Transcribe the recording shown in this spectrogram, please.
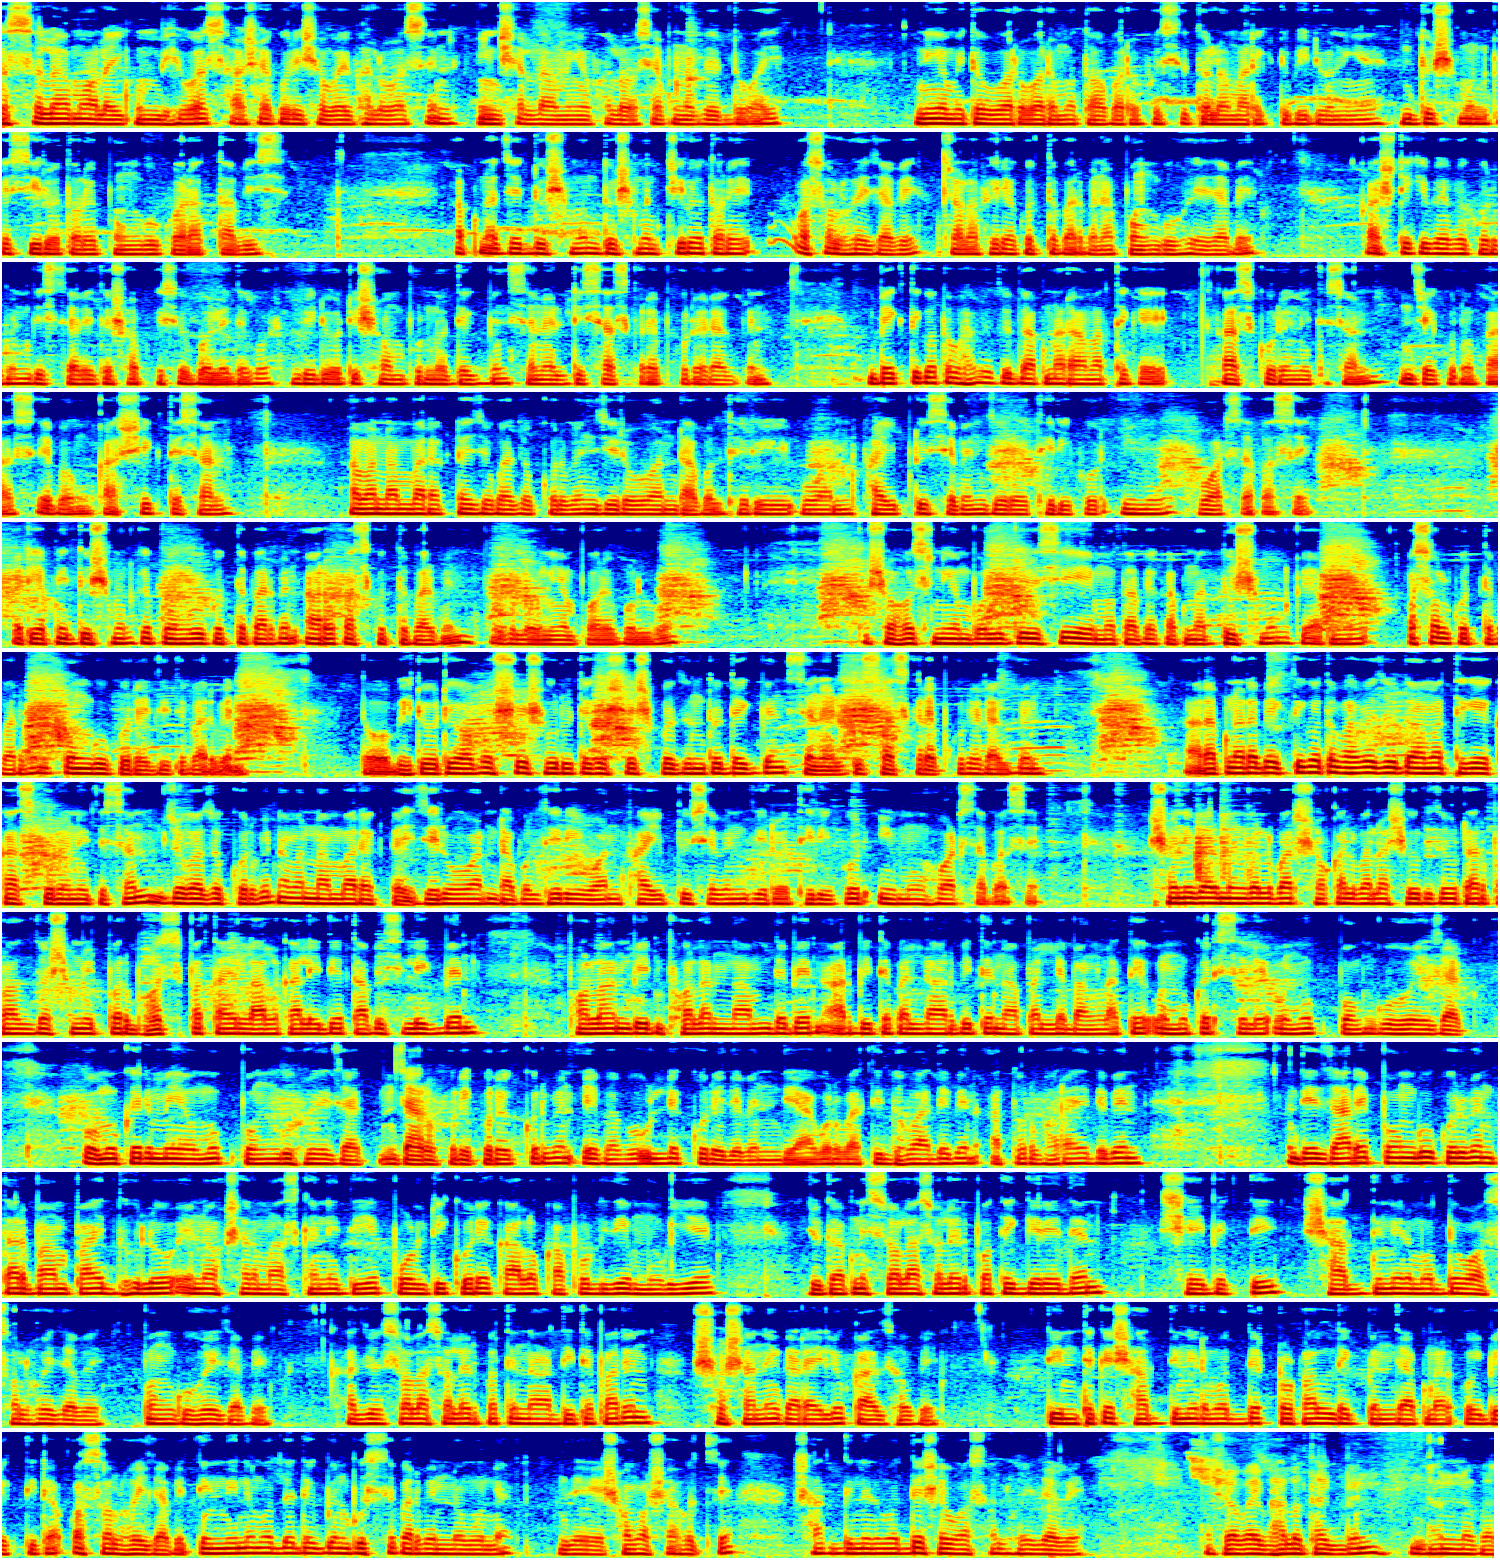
আসসালামু আলাইকুম ভিউয়ার্স, আশা করি সবাই ভালো আছেন। ইনশাল্লাহ আমিও ভালো আছি আপনাদের দোয়ায়। নিয়মিত বরাবর মতো আবার উপস্থিত হলাম আরেকটি ভিডিও নিয়ে। দুশ্মনকে চিরতরে পঙ্গু করার তাবিজ। আপনার যে দুশ্মন দুশ্মন চিরতরে অসল হয়ে যাবে, চলাফেরা করতে পারবে না, পঙ্গু হয়ে যাবে। কাজটি কীভাবে করবেন বিস্তারিত সব কিছু বলে দেব। ভিডিওটি সম্পূর্ণ দেখবেন, চ্যানেলটি সাবস্ক্রাইব করে রাখবেন। ব্যক্তিগতভাবে যদি আপনারা আমার থেকে কাজ করে নিতে চান, যে কোনো কাজ এবং কাজ শিখতে চান, আমার নাম্বার একটাই যোগাযোগ করবেন, zero one double three one five two seven zero three four imo WhatsApp আছে। এটি আপনি দুশ্মনকে পঙ্গু করতে পারবেন, আরও কাজ করতে পারবেন, এগুলো নিয়ম পরে বলব। তো সহজ নিয়ম বলে দিয়েছি, এই মোতাবেক আপনার দুশ্মনকে আপনি অসল করতে পারবেন, পঙ্গু করে দিতে পারবেন। তো ভিডিওটি অবশ্যই শুরু থেকে শেষ পর্যন্ত দেখবেন, চ্যানেলটি সাবস্ক্রাইব করে রাখবেন। আর আপনারা ব্যক্তিগতভাবে যদি আমার থেকে কাজ করে নিতে চান, যোগাযোগ করবেন। আমার নাম্বার একটাই zero one double three one five two seven zero three four imo, WhatsApp আছে। শনিবার, মঙ্গলবার সকালবেলা সূর্য ওঠার পাঁচ দশ মিনিট পর ভোজ পাতায় লাল কালি দিয়ে তাবিজ লিখবেন। ফলান বিন ফলান নাম দেবেন। আরবিতে পারলে আরবিতে, না পারলে বাংলাতে। অমুকের ছেলে অমুক, পঙ্গু হয়ে যাক। অমুকের মেয়ে অমুক পঙ্গু হয়ে যাক, যার উপরে প্রয়োগ করবেন, এভাবে উল্লেখ করে দেবেন। দিয়ে আগরবাতি ধোয়া দেবেন, আতর ভরায় দেবেন। দিয়ে যারে পঙ্গু করবেন, তার বাম পায়ে ধুলো এ নকশার মাঝখানে দিয়ে পোলট্রি করে কালো কাপড় দিয়ে মুড়িয়ে যদি আপনি চলাচলের পথে গেড়ে দেন, সেই ব্যক্তি সাত দিনের মধ্যে অসল হয়ে যাবে, পঙ্গু হয়ে যাবে। আর যদি চলাচলের পথে না দিতে পারেন, শ্মশানে গাড়াইলেও কাজ হবে। তিন থেকে সাত দিনের মধ্যে টোটাল দেখবেন যে আপনার ওই ব্যক্তিটা অচল হয়ে যাবে। তিন দিনের মধ্যে দেখবেন বুঝতে পারবেন নমুনা যে সমস্যা হচ্ছে। সাত দিনের মধ্যে সে অচল হয়ে যাবে। সবাই ভালো থাকবেন। ধন্যবাদ।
